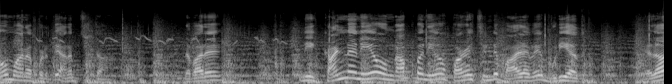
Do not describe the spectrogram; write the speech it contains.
அவமானப்படுத்தி அனுப்பிச்சிட்டான். இந்த பாரு நீ கண்ணனையோ உங்க அப்பனையோ பழைச்சுண்டு வாழவே முடியாது. ஏதோ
